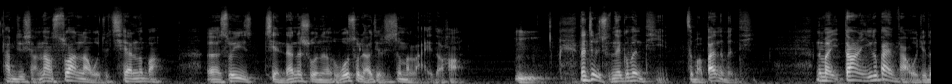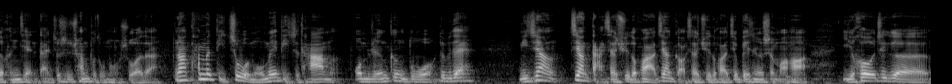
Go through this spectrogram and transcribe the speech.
他们就想，那算了，我就签了吧。呃，所以简单的说呢，我所了解的是这么来的哈。嗯，那这里存在一个问题，怎么办的问题。那么当然一个办法，我觉得很简单，就是川普总统说的，那他们抵制我们，我们也抵制他们，我们人更多，对不对？你这样这样打下去的话，这样搞下去的话，就变成什么哈？以后这个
